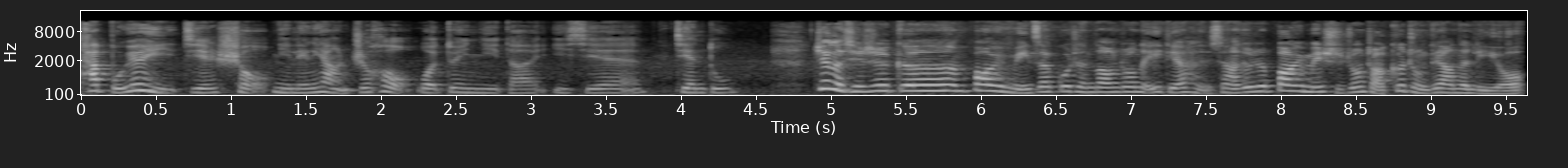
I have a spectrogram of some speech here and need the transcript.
他不愿意接受你领养之后我对你的一些监督。这个其实跟鲍玉明在过程当中的一点很像，就是鲍玉明始终找各种各样的理由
